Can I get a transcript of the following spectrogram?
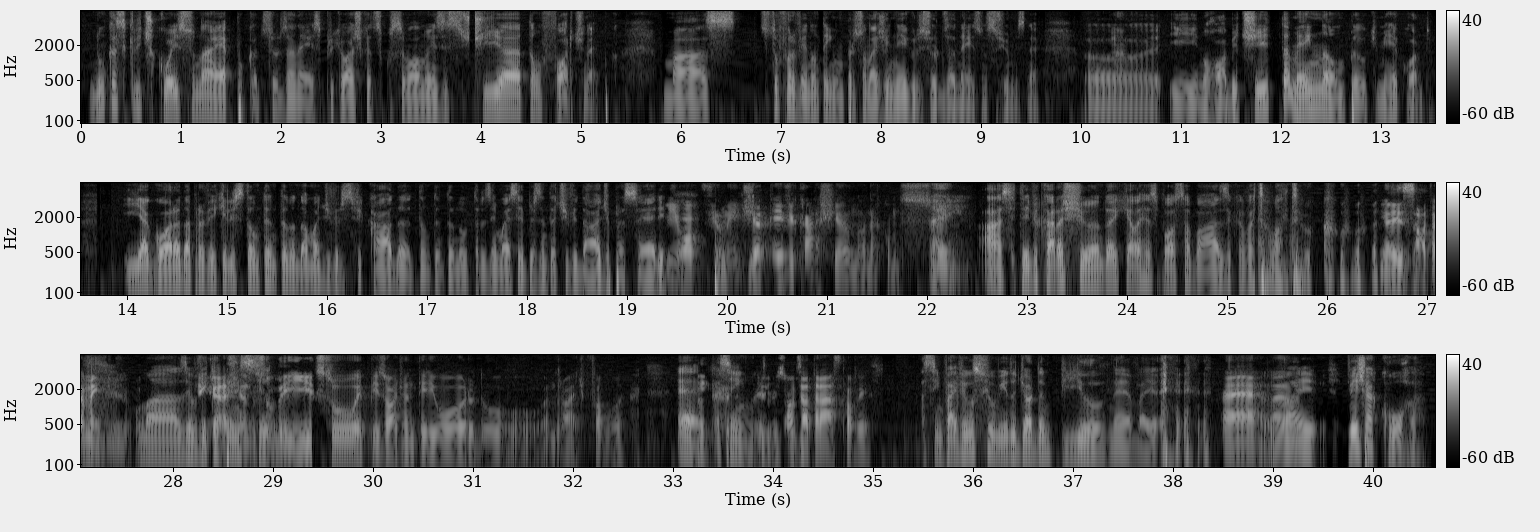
Nunca se criticou isso na época do Senhor dos Anéis, porque eu acho que a discussão ela não existia tão forte na época. Mas, se tu for ver, não tem um personagem negro do Senhor dos Anéis nos filmes, né? Ah, e no Hobbit também não, pelo que me recordo. E agora dá pra ver que eles estão tentando dar uma diversificada, estão tentando trazer mais representatividade pra série. E obviamente já teve cara chiando, né? Como sempre. Ah, se teve cara chiando, é aquela resposta básica, vai tomar no teu cu. É, exatamente. Mas eu vi Tem que cara pensei... sobre isso, episódio anterior do Android, por favor. É, assim, Episódios atrás, talvez. assim, vai ver os filminhos do Jordan Peele, né? Vai, É, né? vai... Veja Corra.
